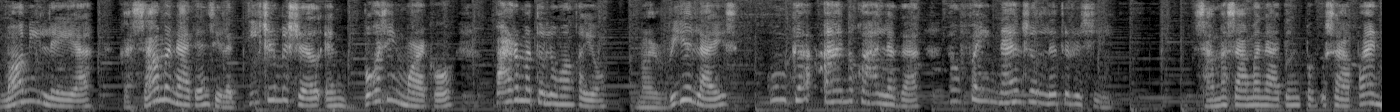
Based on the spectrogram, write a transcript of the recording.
Mommy Leia, kasama natin sila Teacher Michelle and Bossing Marco para matulungan kayong ma-realize kung gaano kahalaga ang financial literacy. Sama-sama nating pag-usapan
